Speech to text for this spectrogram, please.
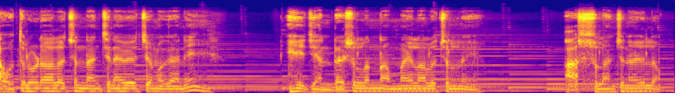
అవతలోడు ఆలోచన అంచనా వేయచ్చేమో కానీ ఈ జనరేషన్లో ఉన్న అమ్మాయిల ఆలోచనల్ని అస్సలు అంచనా వేయలేం.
